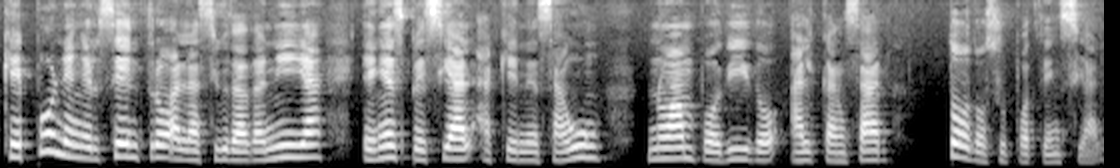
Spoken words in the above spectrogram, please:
que pone en el centro a la ciudadanía, en especial a quienes aún no han podido alcanzar todo su potencial.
